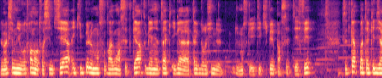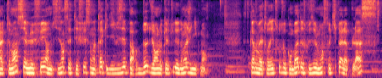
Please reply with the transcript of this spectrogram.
de maximum niveau 3 dans votre cimetière, équipez le monstre dragon à cette carte, gagne attaque égale à l'attaque d'origine du monstre qui est équipé par cet effet. Cette carte peut attaquer directement, si elle le fait en utilisant cet effet, son attaque est divisée par 2 durant le calcul des dommages uniquement. Cette carte va être détruite au combat, détruisez le monstre équipé à la place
